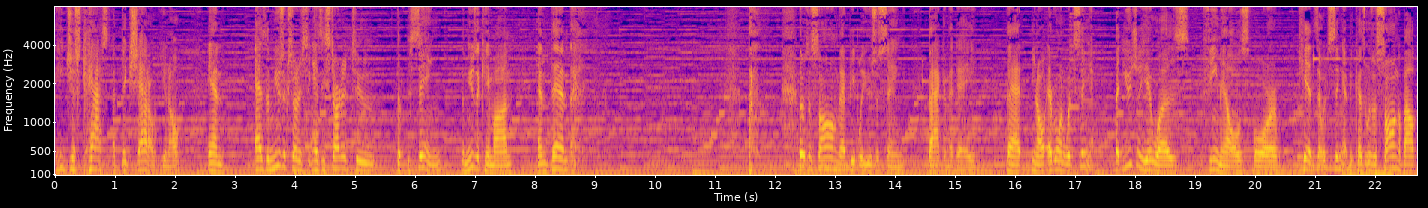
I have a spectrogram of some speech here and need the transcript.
he just cast a big shadow, you know. And as the music started to sing, as he started to the, sing, the music came on, and then there was a song that people used to sing back in the day that you know everyone would sing it, but usually it was females or kids that would sing it because it was a song about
